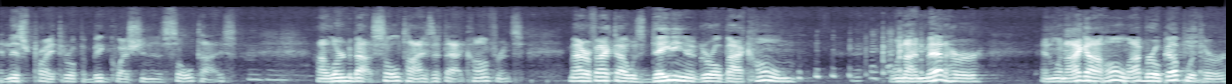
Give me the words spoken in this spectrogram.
and this probably threw up a big question, is soul ties. Mm-hmm. I learned about soul ties at that conference Matter of fact, I was dating a girl back home when I met her, and when I got home, I broke up with her.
